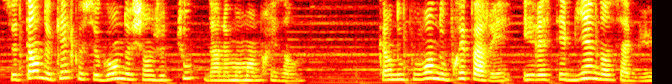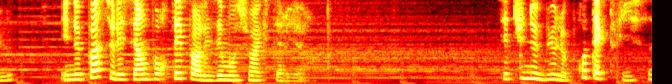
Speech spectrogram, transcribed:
Ce temps de quelques secondes change tout dans le moment présent, car nous pouvons nous préparer et rester bien dans sa bulle et ne pas se laisser emporter par les émotions extérieures. C'est une bulle protectrice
